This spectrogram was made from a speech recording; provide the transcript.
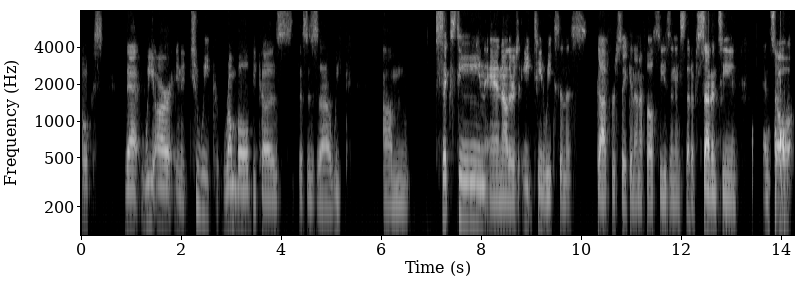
folks that we are in a two-week Rumble because this is uh, week um, 16, and now there's 18 weeks in this godforsaken NFL season instead of 17, and so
